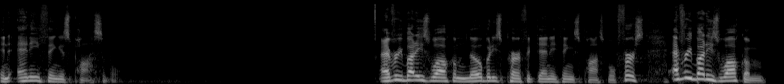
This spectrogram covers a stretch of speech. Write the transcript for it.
and anything is possible. Everybody's welcome. Nobody's perfect. Anything's possible. First, everybody's welcome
